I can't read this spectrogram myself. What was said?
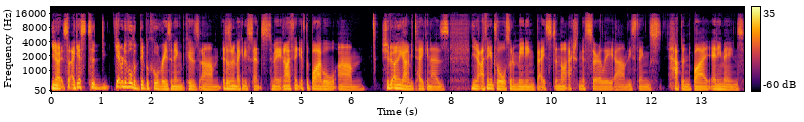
you know, so I guess to get rid of all the biblical reasoning because um, it doesn't really make any sense to me. And I think if the Bible um, should only going to be taken as, you know, I think it's all sort of meaning based and not actually necessarily um, these things happened by any means.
